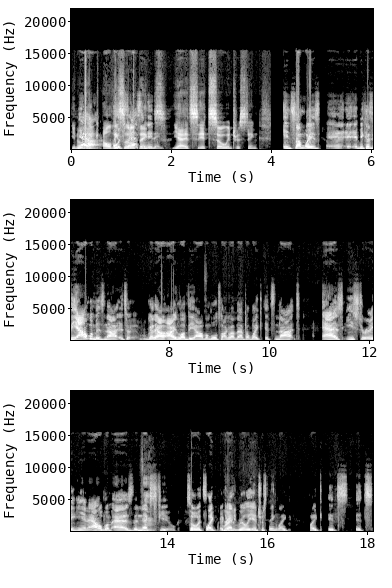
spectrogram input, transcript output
You know, Yeah. like all Oh, these it's little things. Yeah, it's it's so interesting. In some ways eh, eh, because the album is not it's a good al- i love the album we'll talk about that but like it's not as easter eggy an album as the next few. So it's like again Right. really interesting like like it's it's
